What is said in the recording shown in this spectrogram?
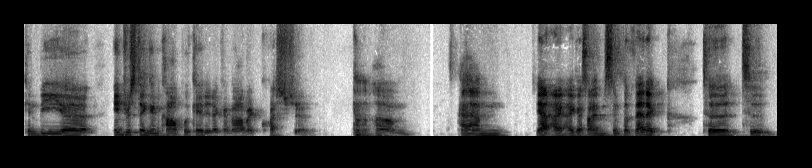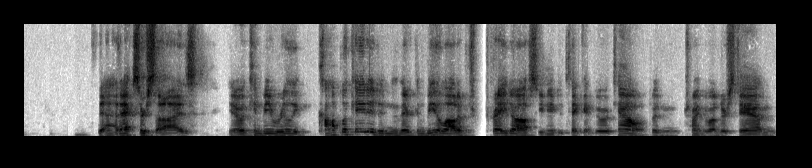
can be a interesting and complicated economic question. um, and yeah, I, I guess I'm sympathetic to to that exercise, you know, it can be really complicated and there can be a lot of trade-offs you need to take into account in trying to understand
